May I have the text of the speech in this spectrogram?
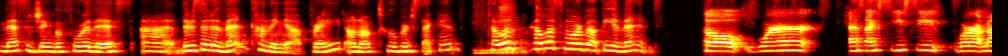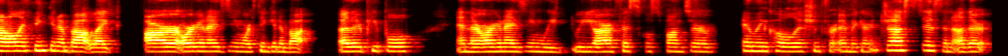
messaging before this, uh, there's an event coming up, right? On October 2nd. Tell us tell us more about the event. So we're as ICUC, we're not only thinking about like our organizing, we're thinking about other people and their organizing. We we are a fiscal sponsor of Inland Coalition for Immigrant Justice and other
